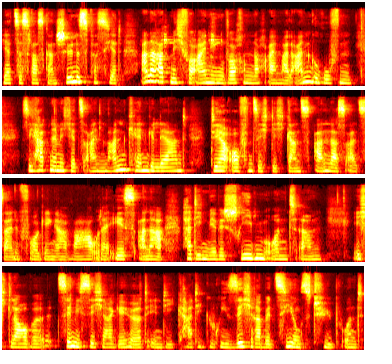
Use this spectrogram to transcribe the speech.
Jetzt ist was ganz Schönes passiert. Anna hat mich vor einigen Wochen noch einmal angerufen. Sie hat nämlich jetzt einen Mann kennengelernt, der offensichtlich ganz anders als seine Vorgänger war oder ist. Anna hat ihn mir beschrieben und ähm, ich glaube, ziemlich sicher gehört in die Kategorie sicherer Beziehungstyp und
